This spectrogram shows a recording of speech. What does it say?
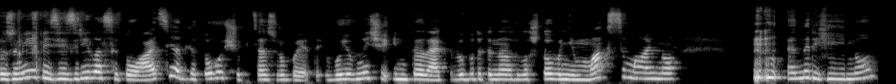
розумієте, зізріла ситуація для того, щоб це зробити. Войовничий інтелект. Ви будете налаштовані максимально енергійно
